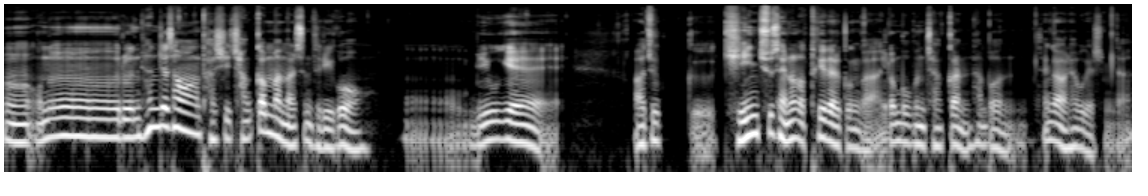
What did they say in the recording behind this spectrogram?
어, 오늘은 현재 상황 다시 잠깐만 말씀드리고 어, 미국의 아주 그 긴 추세는 어떻게 될 건가 이런 부분 잠깐 한번 생각을 해보겠습니다.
